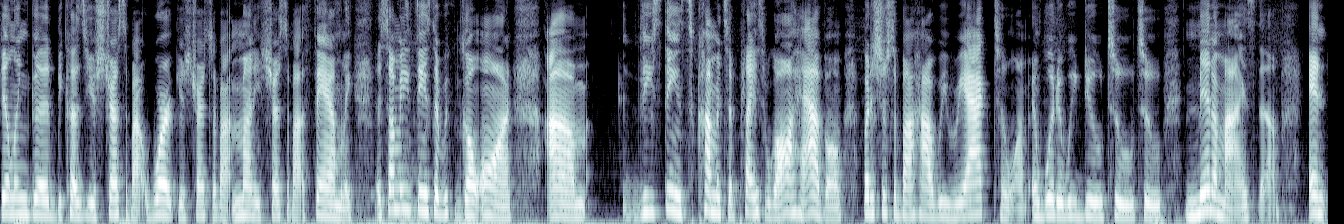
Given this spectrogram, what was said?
feeling good because you're stressed about work, you're stressed about money, stressed about family, there's so many things that we could go on. Um, these things come into place. We all have them, but it's just about how we react to them and what do we do to to minimize them. And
